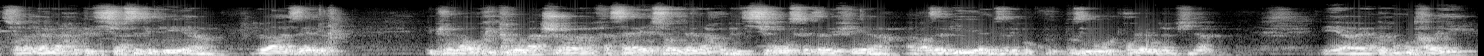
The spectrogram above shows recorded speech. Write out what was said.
sur la dernière compétition cet été, de A à Z. Et puis on a repris tous nos matchs face à elles sur les dernières compétitions, ce qu'elles avaient fait à Brazzaville. Elles nous avaient posé beaucoup de problèmes en demi-finale. Et, on a beaucoup travaillé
